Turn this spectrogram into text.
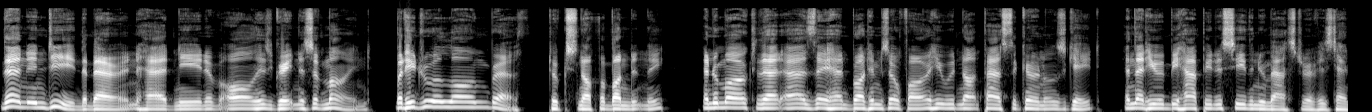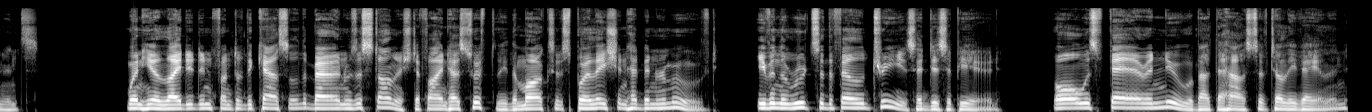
Then, indeed, the Baron had need of all his greatness of mind, but he drew a long breath, took snuff abundantly, and remarked that as they had brought him so far he would not pass the Colonel's gate, and that he would be happy to see the new master of his tenants. When he alighted in front of the castle, the Baron was astonished to find how swiftly the marks of spoliation had been removed. Even the roots of the felled trees had disappeared. All was fair and new about the house of Tully Veolan,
